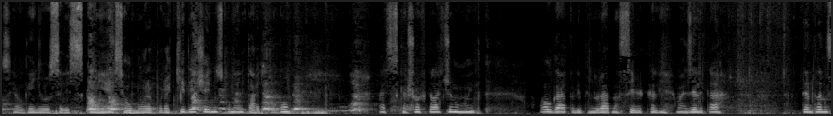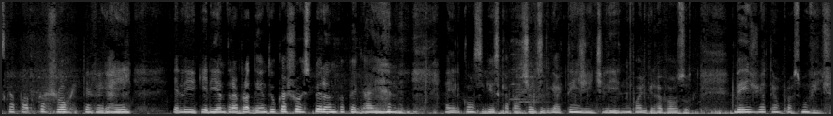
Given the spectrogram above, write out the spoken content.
Se alguém de vocês conhece ou mora por aqui, deixa aí nos comentários, tá bom? Esses cachorros ficam latindo muito. Olha o gato ali pendurado na cerca ali. Mas ele tá tentando escapar do cachorro que quer pegar ele. Ele queria entrar pra dentro e o cachorro esperando pra pegar ele. Aí ele conseguiu escapar. Deixa eu desligar que tem gente ali, não pode gravar os outros. Beijo e até um próximo vídeo.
